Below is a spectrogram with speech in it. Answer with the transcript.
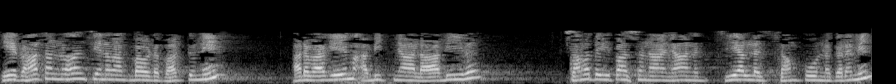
ඒ රහතන් වහන්සේ නමක් බවට පත් උනේ අර වගේම අභිඥාලාභීව සමත විපස්සනා ඥාන සියල්ල සම්පූර්ණ කරමින්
